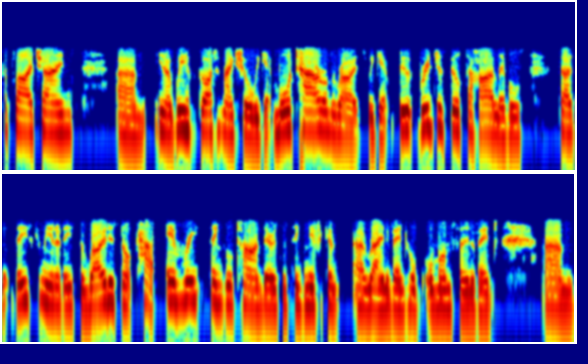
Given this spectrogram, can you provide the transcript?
supply chains. Um, you know, we have got to make sure we get more tar on the roads, we get bridges built to higher levels so that these communities, the road is not cut every single time there is a significant uh, rain event or, or monsoon event. Um,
